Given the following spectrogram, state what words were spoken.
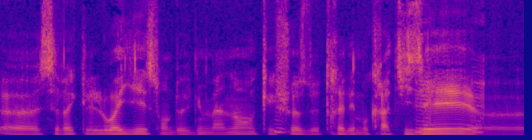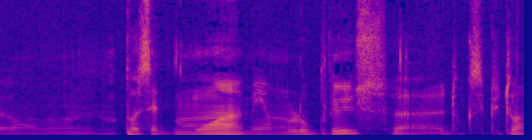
Euh, c'est vrai que les loyers sont devenus maintenant quelque mm. chose de très démocratisé. Mm. Mm. Euh, on, possède moins, mais on loue plus. donc, c'est plutôt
